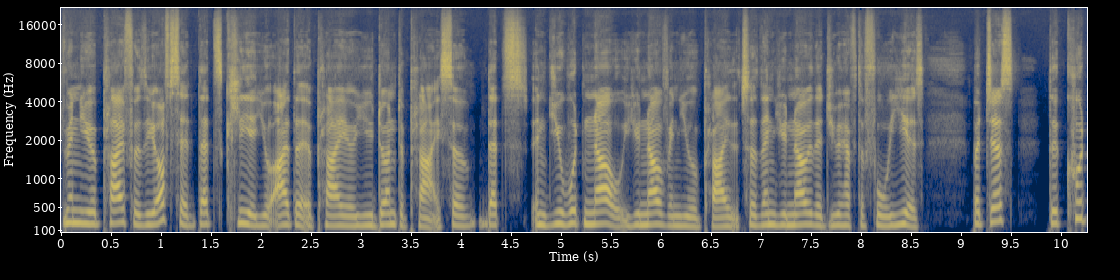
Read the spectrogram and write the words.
When you apply for the offset, that's clear. You either apply or you don't apply. So that's, and you would know, you know when you apply. So then you know that you have the four years. But just the could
